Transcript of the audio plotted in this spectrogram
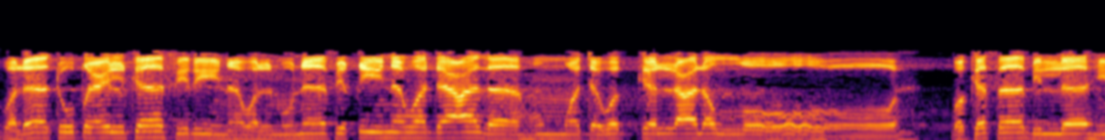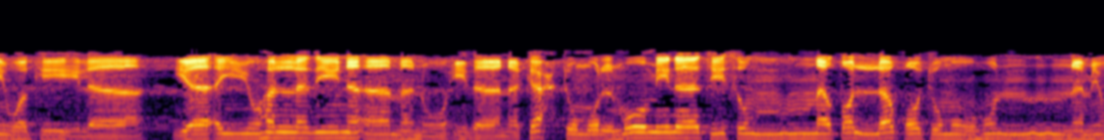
ولا تطع الكافرين والمنافقين ودع ذاهم وتوكل على الله وكفى بالله وكيلا يا أيها الذين آمنوا إذا نكحتم المؤمنات ثم طلقتموهن من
